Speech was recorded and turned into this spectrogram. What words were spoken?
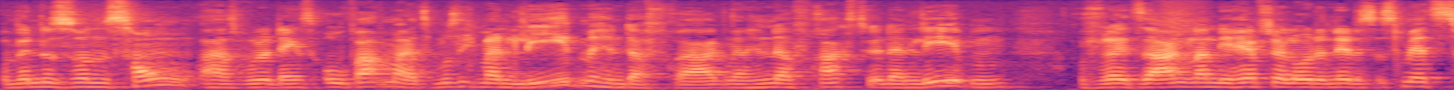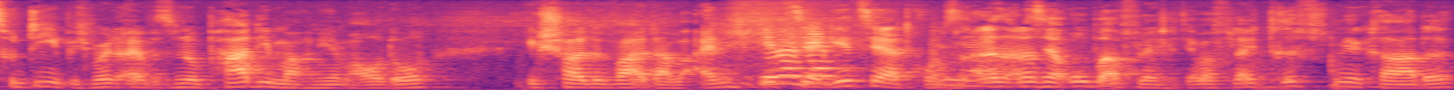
Und wenn du so einen Song hast, wo du denkst, oh, warte mal, jetzt muss ich mein Leben hinterfragen, dann hinterfragst du ja dein Leben. Und vielleicht sagen dann die Hälfte der Leute, nee, das ist mir jetzt zu deep. Ich möchte einfach nur Party machen hier im Auto. Ich schalte weiter. Aber eigentlich Ja, geht es ja, wer- geht's ja darum. Es ist Ja. alles, alles ja oberflächlich. Aber vielleicht trifft mir gerade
